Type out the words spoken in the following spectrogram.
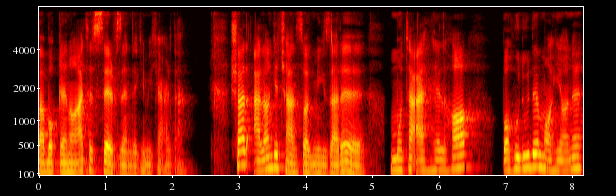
و با قناعت صرف زندگی می‌کردن. شاید الان که چند سال میگذره متعهل ها با حدود ماهیانه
